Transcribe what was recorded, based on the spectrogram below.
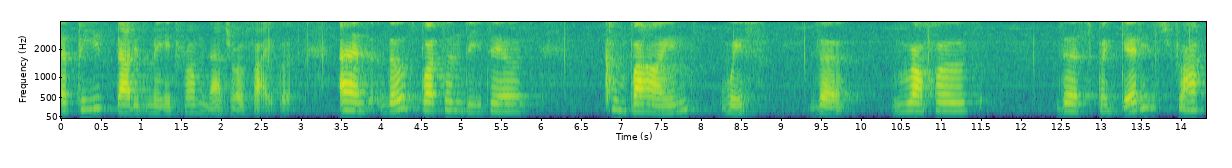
a piece that is made from natural fiber. And those button details combined with the ruffles the spaghetti strap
